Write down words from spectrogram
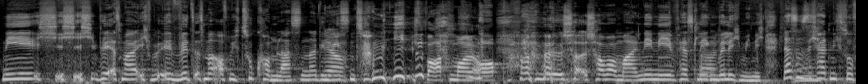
nee, ich, ich, ich will erstmal, ich will es erstmal auf mich zukommen lassen, ne, den ja. nächsten Termin. Ich warte mal ab. Scha schauen wir mal. Nee, nee, festlegen will ich mich nicht. Lassen mhm. sich halt nicht so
